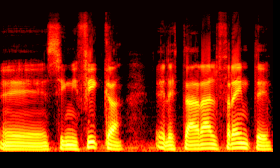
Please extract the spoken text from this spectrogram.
eh, significa el estar al frente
